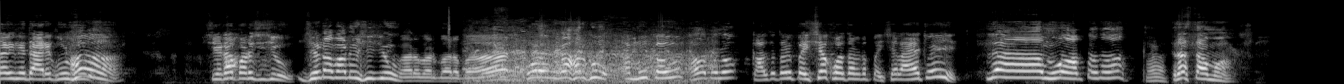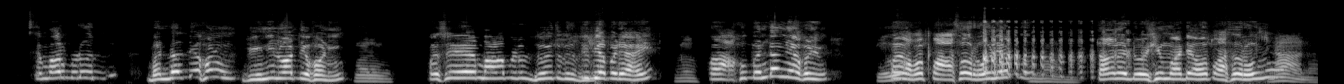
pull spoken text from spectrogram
તારીખ ને ડાયરેક્ટ ગુડ હા શેઠા પાડોશી જેવું. જેડા પાડોશી જેવું. બરોબર બરોબર. થોડો હરખું આ હું કહું? હા બોલો. કાલ તો તમે પૈસા ખોલતા હતા તો પૈસા લાયા છો એ? લે હું આપતો તો રસ્તામાં. મારું બધું બંડલ દેખાણું ભીની નોટ દેખાણી પછી મારા બધું જોયું તો રૂપિયા પડ્યા હે. પણ આખું બંદર નીકળ્યું. પણ હવે પાછો રહું ને તારે ડોશી માટે હવે પાછો રહું ને. ના ના.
